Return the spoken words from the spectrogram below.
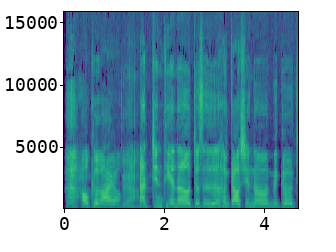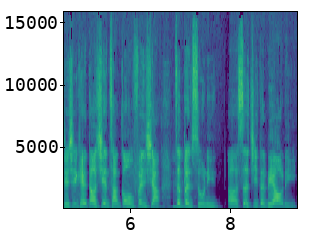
好可爱哦。对啊。那今天呢，就是很高兴呢，那个杰西可以到现场跟我们分享这本书你呃设计的料理，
